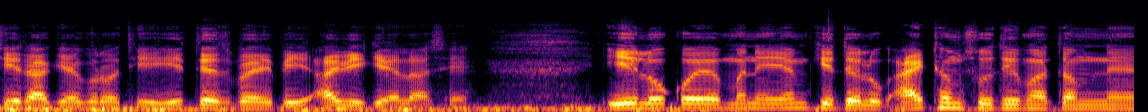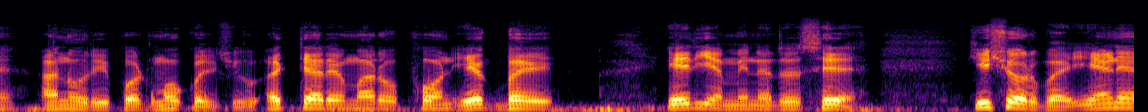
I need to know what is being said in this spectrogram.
સિરાગ એગ્રોથી હિતેશભાઈ બી આવી ગયેલા છે. એ લોકોએ મને એમ કીધેલું કે આઠમ સુધીમાં તમને આનો રિપોર્ટ મોકલશું અત્યારે મારો ફોન એક ભાઈ એરિયા મેનેજર છે કિશોરભાઈ. એણે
